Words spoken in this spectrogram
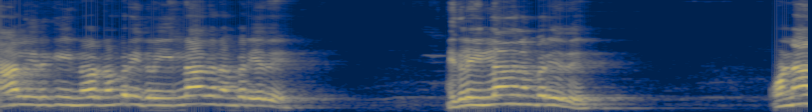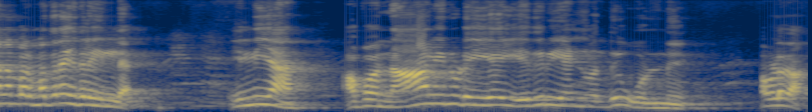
நாலு இருக்குது இன்னொரு நம்பர் இதில் இல்லாத நம்பர் எது? இதில் இல்லாத நம்பர் எது? ஒன்றாம் நம்பர் மாத்திரம் இதில் இல்லை. இல்லையா? அப்போ நாலினுடைய எதிர் எண் வந்து ஒன்று அவ்வளோதான்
